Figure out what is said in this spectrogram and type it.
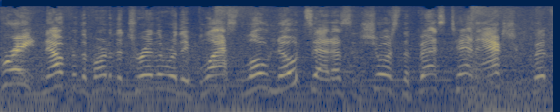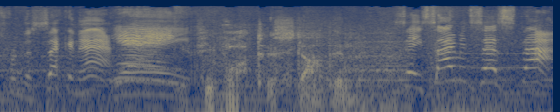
Great. Now for the part of the trailer where they blast low notes at us and show us the best 10 action clips from the second act. Yay! If you want to stop him, Say Simon says stop.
